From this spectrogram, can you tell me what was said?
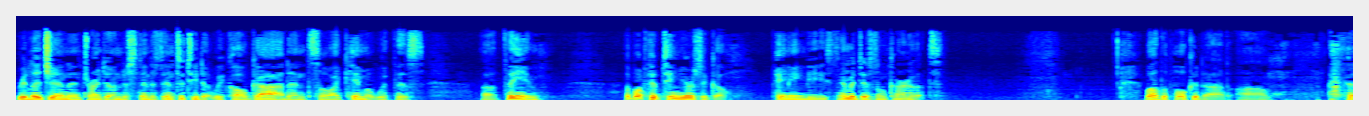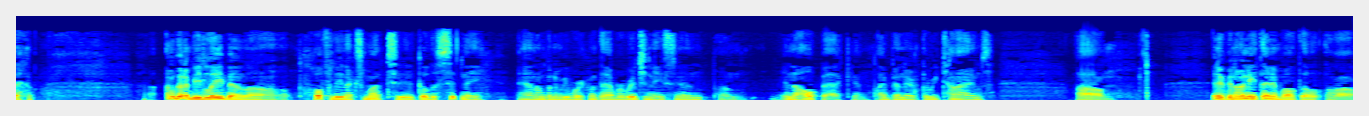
religion and trying to understand this entity that we call God, and so I came up with this uh, theme about 15 years ago, painting these images on car hoods. Well, the polka dot. Um, I'm going to be leaving uh, hopefully next month to go to Sydney, and I'm going to be working with the Aborigines in um, in the Outback, and I've been there three times. Um, and if you know anything about the, uh,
